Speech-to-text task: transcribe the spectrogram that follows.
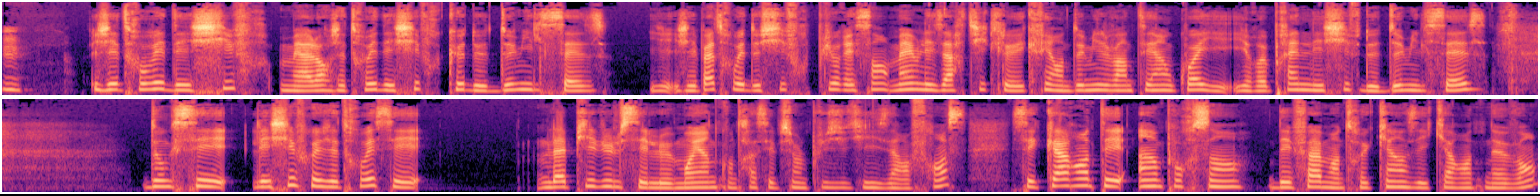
Hmm. J'ai trouvé des chiffres, mais alors j'ai trouvé des chiffres que de 2016. Y- J'ai pas trouvé de chiffres plus récents. Même les articles écrits en 2021 ou quoi, ils, ils reprennent les chiffres de 2016. Donc c'est les chiffres que j'ai trouvés, c'est la pilule, c'est le moyen de contraception le plus utilisé en France. C'est 41% des femmes entre 15 et 49 ans,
